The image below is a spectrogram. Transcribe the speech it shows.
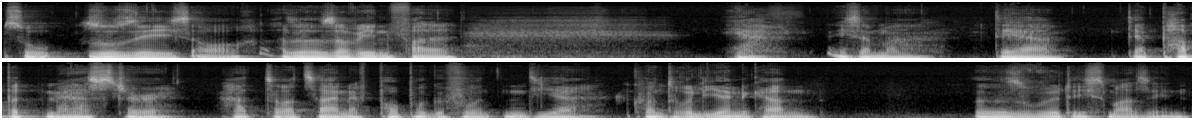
so, so sehe ich es auch. Also ist auf jeden Fall, ja, ich sag mal, der, der Puppet Master hat dort seine Puppe gefunden, die er kontrollieren kann. Also so würde ich es mal sehen.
